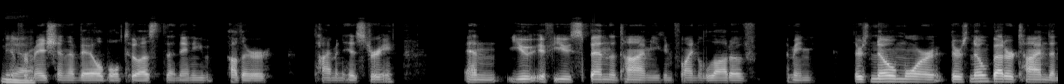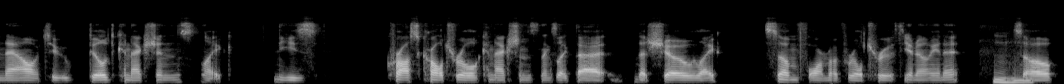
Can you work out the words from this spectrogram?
yeah information available to us than any other time in history. And you, if you spend the time, you can find a lot of. I mean, there's no more, there's no better time than now to build connections like these cross-cultural connections, things like that, that show like some form of real truth, you know, in it. Mhm. So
